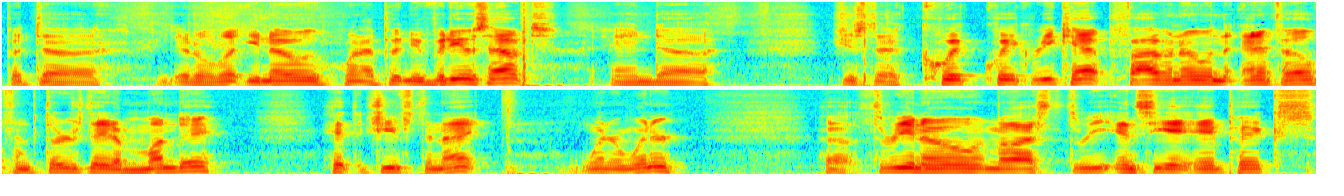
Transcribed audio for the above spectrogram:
But uh, it'll let you know when I put new videos out. And uh, just a quick, quick recap: five and zero in the NFL from Thursday to Monday. Hit the Chiefs tonight. Winner, winner. Uh, three and zero in my last three NCAA picks,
